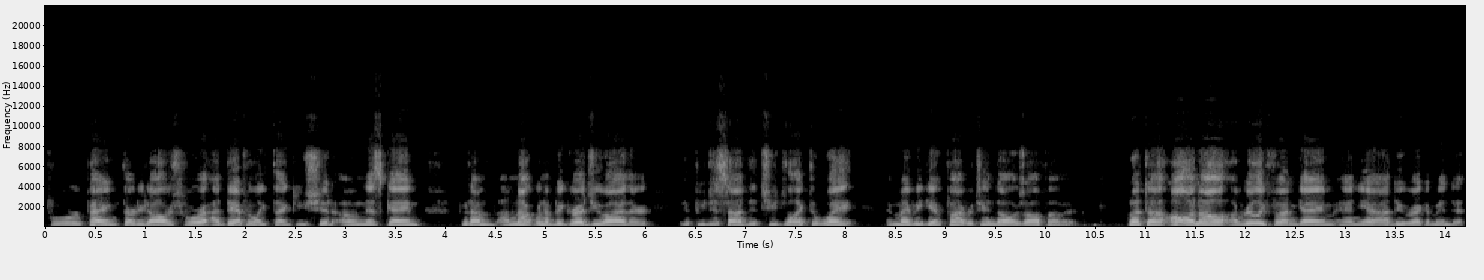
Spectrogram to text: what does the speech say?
for paying thirty dollars for it. I definitely think you should own this game, but I'm I'm not going to begrudge you either if you decide that you'd like to wait and maybe get five or ten dollars off of it. But uh, all in all, a really fun game, and yeah, I do recommend it.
